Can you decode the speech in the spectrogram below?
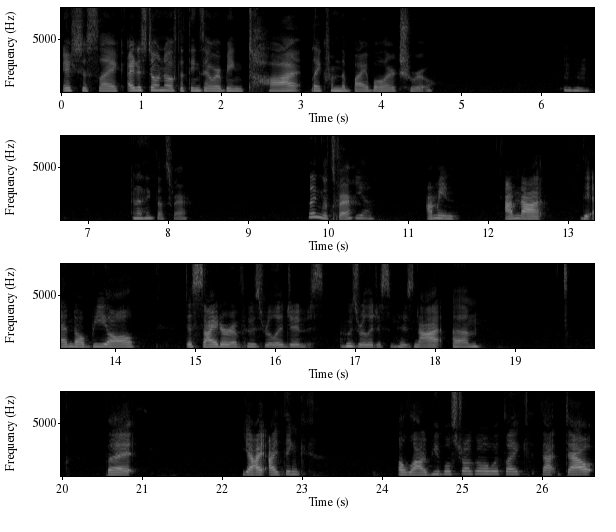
it's just like i just don't know if the things that were being taught like from the bible are true mm-hmm. and i think that's fair i think that's fair Yeah. I mean, I'm not the end all be all decider of who's religious who's religious and who's not. Um but yeah, I, I think a lot of people struggle with like that doubt,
